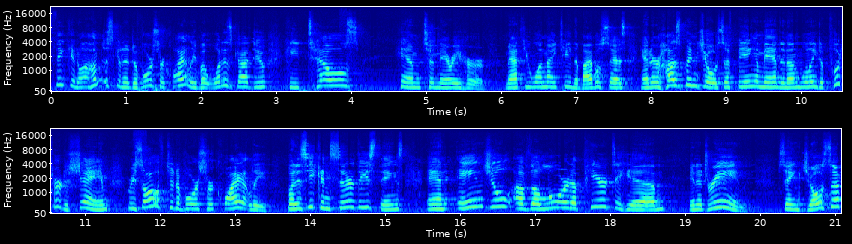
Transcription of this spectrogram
thinking, well, I'm just going to divorce her quietly. But what does God do? He tells him to marry her. Matthew 1:19, the Bible says, "And her husband Joseph, being a man and unwilling to put her to shame, resolved to divorce her quietly. But as he considered these things, an angel of the Lord appeared to him in a dream, saying, Joseph,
